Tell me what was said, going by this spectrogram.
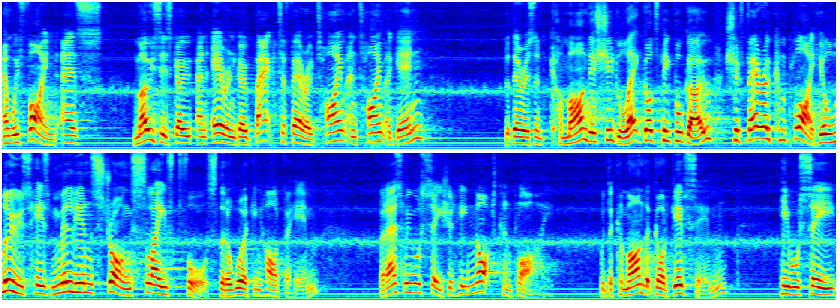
And we find as Moses go, and Aaron go back to Pharaoh time and time again that there is a command issued let God's people go. Should Pharaoh comply, he'll lose his million strong slave force that are working hard for him. But as we will see, should he not comply with the command that God gives him, he will see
